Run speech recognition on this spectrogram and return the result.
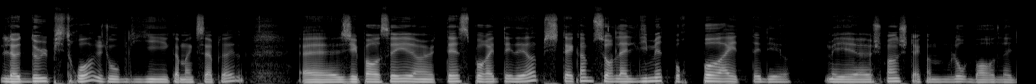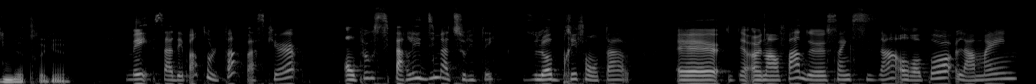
le 2 puis 3, j'ai oublié comment il s'appelait, là, euh, j'ai passé un test pour être TDA, puis j'étais comme sur la limite pour pas être TDA. Mais euh, je pense que j'étais comme l'autre bord de la limite. Mais ça dépend tout le temps parce que on peut aussi parler d'immaturité du lobe préfrontal. Euh, un enfant de 5-6 ans n'aura pas la même,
